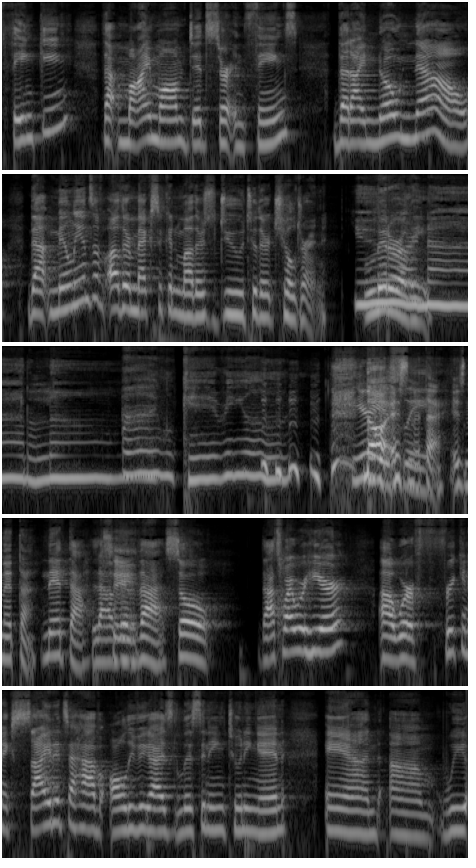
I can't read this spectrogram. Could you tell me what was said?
thinking that my mom did certain things that I know now that millions of other Mexican mothers do to their children. You Literally. are not alone. I will carry on. No, es neta, es neta. Neta, la Sí. verdad. So that's why we're here. Uh, we're freaking excited to have all of you guys listening, tuning in. And um, we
